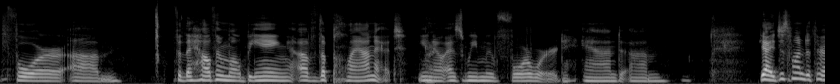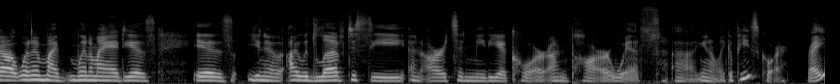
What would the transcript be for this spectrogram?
for um, for the health and well being of the planet. You know, as we move forward and. Um, yeah, I just wanted to throw out one of my one of my ideas is you know I would love to see an arts and media corps on par with uh, you know like a Peace Corps, right?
